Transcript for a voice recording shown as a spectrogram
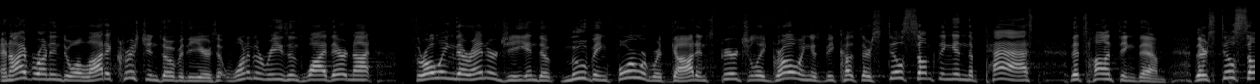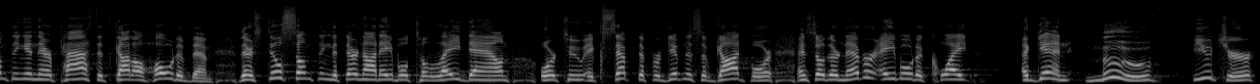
And I've run into a lot of Christians over the years that one of the reasons why they're not throwing their energy into moving forward with God and spiritually growing is because there's still something in the past that's haunting them. There's still something in their past that's got a hold of them. There's still something that they're not able to lay down or to accept the forgiveness of God for. And so they're never able to quite, again, move future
